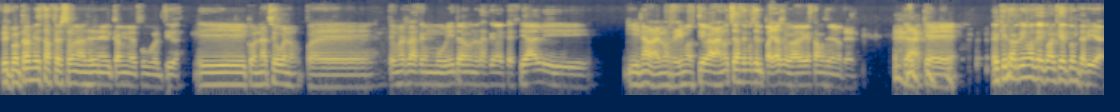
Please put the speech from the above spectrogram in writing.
de encontrarme estas personas en el camino del fútbol, tío. Y con Nacho, bueno, pues tengo una relación muy bonita, una relación especial y, y nada, nos reímos, tío, cada noche hacemos el payaso cada vez que estamos en el hotel. O sea, es que, es que nos reímos de cualquier tontería.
